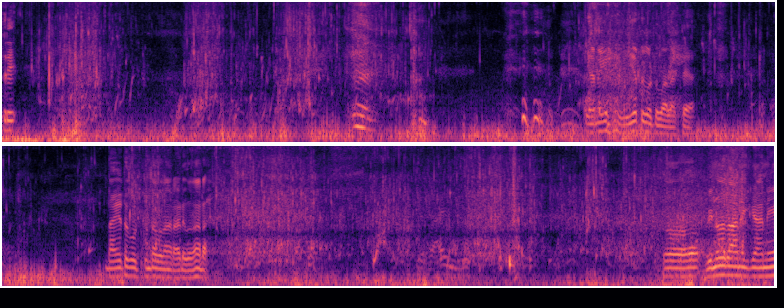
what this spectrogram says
three వెనక ఈత కొట్టు వాళ్ళట్టే నా ఈత కొట్టుకుంటా పోదాం రాడి పోదాం రా. సో వినోదానికి కానీ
